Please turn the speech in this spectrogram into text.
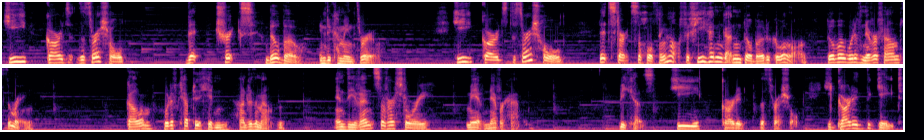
He guards the threshold that tricks Bilbo into coming through he guards the threshold that starts the whole thing off. If he hadn't gotten Bilbo to go along, Bilbo would have never found the ring. Gollum would have kept it hidden under the mountain, and the events of our story may have never happened. Because he guarded the threshold. He guarded the gate,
